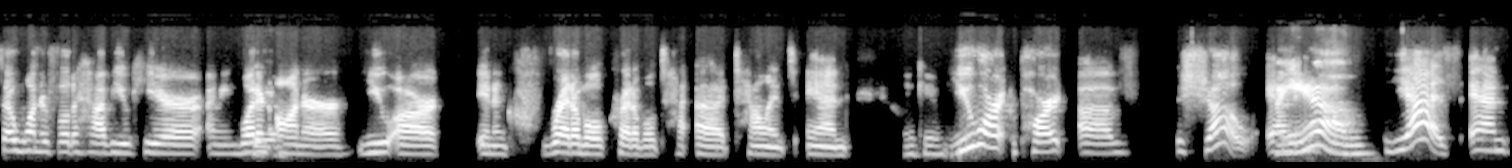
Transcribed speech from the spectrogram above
so wonderful to have you here. I mean, what an honor. You are an incredible, credible ta- uh, talent, and Thank you. you are part of the show. And I am. Yes. And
